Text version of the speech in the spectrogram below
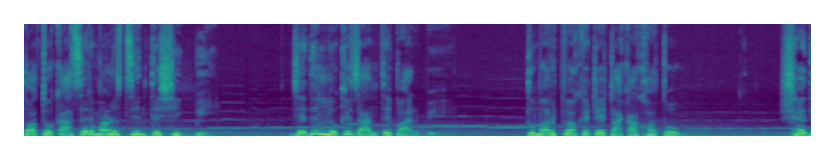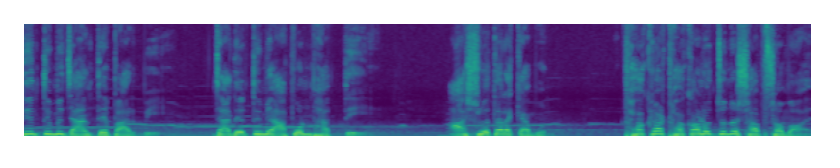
তত কাছের মানুষ চিনতে শিখবে, যেদিন লোকে জানতে পারবে, তোমার পকেটে টাকা খতম। সেদিন তুমি জানতে পারবে, যাদের তুমি আপন ভাবতে, আসলে তারা কেমন। ঠকরা ঠকানোর জন্য সব সময়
